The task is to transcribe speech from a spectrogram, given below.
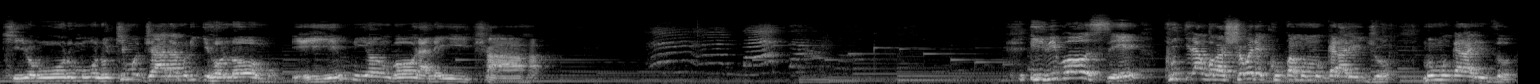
kiyobora umuntu kimujana muri gihonomo iyi niyo ngorane y'icaha ibi bose kugira ngo bashobore kugwa mu mugararijo mu mugararizo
